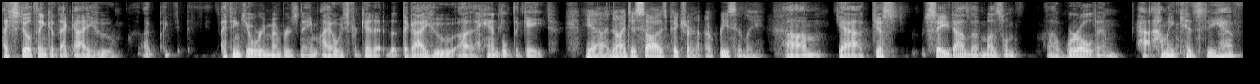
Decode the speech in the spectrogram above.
I still think of that guy who I, I, think you'll remember his name. I always forget it. The, the guy who uh, handled the gate. Yeah, no, I just saw his picture uh, recently. Um, yeah, just saved out of the Muslim uh, world and how, how, many kids did he have?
